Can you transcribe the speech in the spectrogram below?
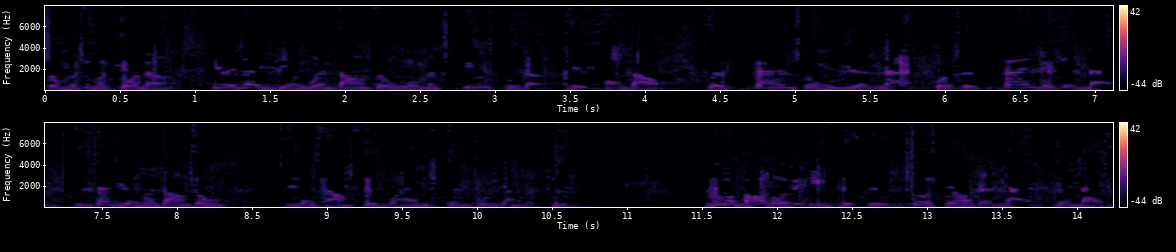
什么这么说呢？因为在原文当中，我们清楚的可以看到这三种忍耐，或这三个忍耐，其实在原文当中基本上是完全不一样的字。如果保罗的意思是就是要忍耐，忍耐再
